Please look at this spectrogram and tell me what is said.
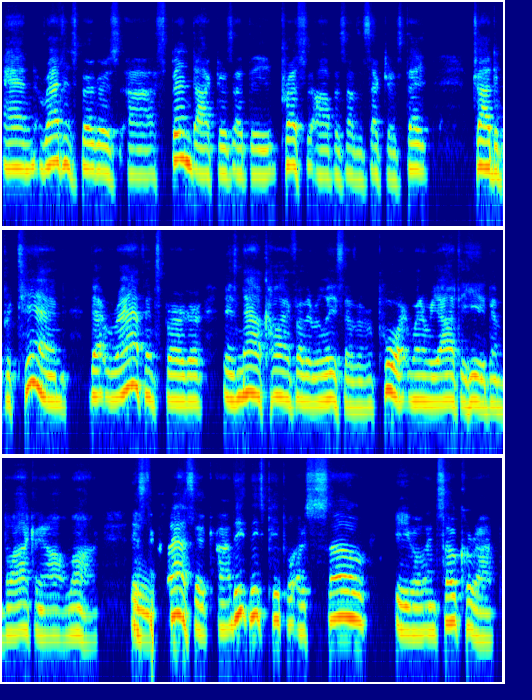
and Raffensperger's uh, spin doctors at the press office of the Secretary of State tried to pretend that Raffensperger is now calling for the release of a report when in reality he had been blocking it all along. It's mm. the classic. Uh, these, these people are so evil and so corrupt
